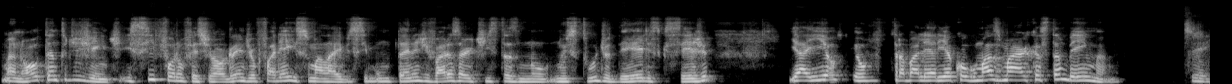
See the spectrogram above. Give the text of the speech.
Mano, olha o tanto de gente. E se for um festival grande, eu faria isso, uma live simultânea de vários artistas no, no estúdio deles, que seja. E aí eu, eu trabalharia com algumas marcas também, mano. Sim.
